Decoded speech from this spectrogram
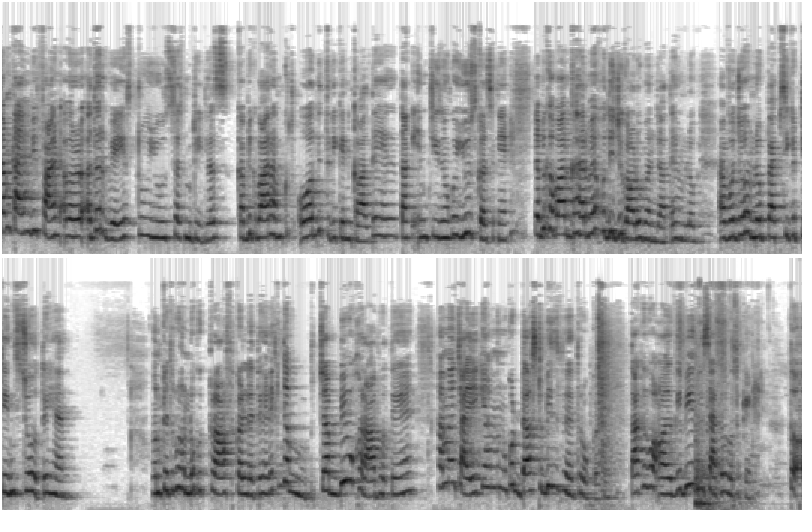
Some time we find our other ways to use such materials कभी कभार हम कुछ और भी तरीके निकालते हैं ताकि इन चीज़ों को यूज़ कर सकें। कभी कभार घर में खुद ही जुगाड़ू बन जाते हैं हम लोग। वो जो हम लोग पेप्सी के टिन्स जो होते हैं, उनके थ्रू हम लोग क्राफ्ट कर लेते हैं। लेकिन जब जब भी वो ख़राब होते हैं, हमें चाहिए कि हम उनको डस्टबिन में थ्रो करें, ताकि वो आगे भी रिसाइकल हो सके। तो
